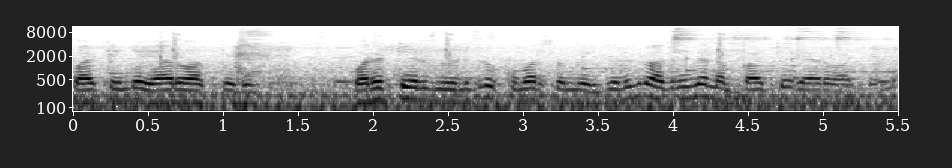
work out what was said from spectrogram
ಪಾರ್ಟಿಯಿಂದ ಯಾರು ಹಾಕ್ಬೇಡಿ ಹೊರಟ್ಟಿಯವ್ರಿಗೆ ಹೇಳಿದರು ಕುಮಾರಸ್ವಾಮಿ ಅವ್ರಿಗೆ ಹೇಳಿದರು ಅದರಿಂದ ನಮ್ಮ ಪಾರ್ಟಿಯವ್ರು ಯಾರೂ ಹಾಕ್ಬೇಡಿ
